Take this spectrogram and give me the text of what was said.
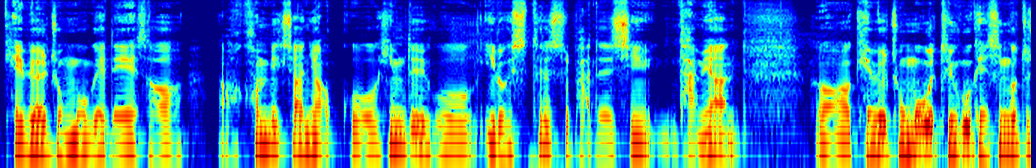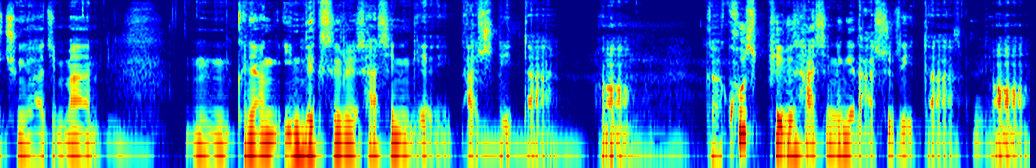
개별 종목에 대해서 어, 컨빅션이 없고 힘들고 이렇게 스트레스 받으신다면 어, 개별 종목을 들고 계신 것도 중요하지만 음, 그냥 인덱스를 사시는 게 나을 수도 있다. 어, 그러니까 코스피를 사시는 게 나을 수도 있다. 어,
